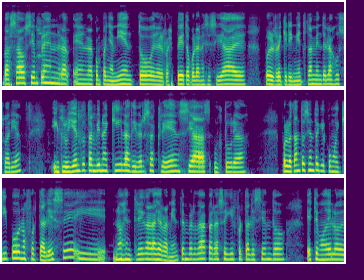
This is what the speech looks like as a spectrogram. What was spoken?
basado siempre en, el acompañamiento, en el respeto por las necesidades, por el requerimiento también de las usuarias, incluyendo también aquí las diversas creencias, culturas. Por lo tanto, siento que como equipo nos fortalece y nos entrega las herramientas en verdad para seguir fortaleciendo este modelo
